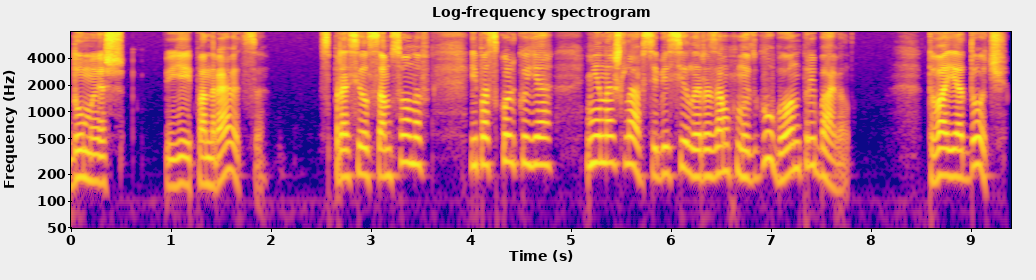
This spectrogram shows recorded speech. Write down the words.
«Думаешь, ей понравится?» — спросил Самсонов, и поскольку я не нашла в себе силы разомкнуть губы, он прибавил. «Твоя дочь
